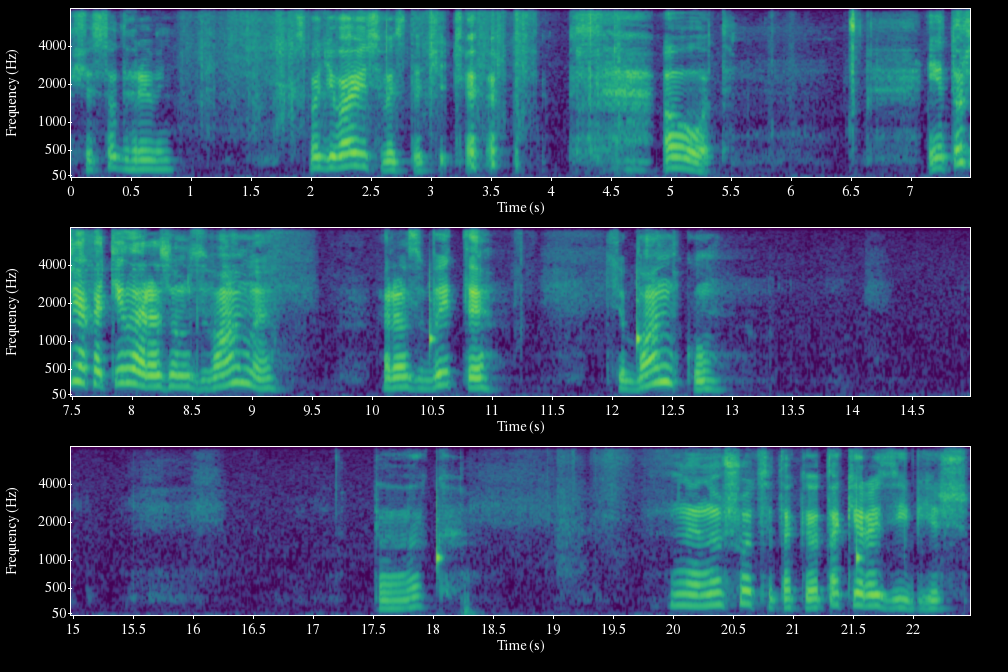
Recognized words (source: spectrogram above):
600 гривень. Сподіваюсь, вистачить. От. І тож я хотіла разом з вами розбити цю банку. Так. Не, ну що це таке? Отак і розіб'єш.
